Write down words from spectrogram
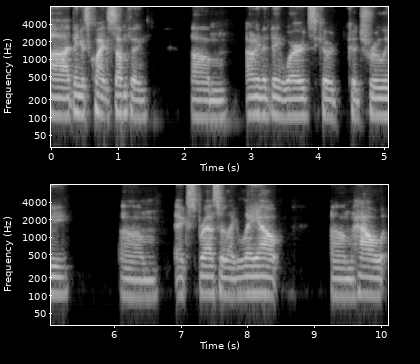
Uh, I think it's quite something. Um, I don't even think words could could truly um, express or like lay out um, how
